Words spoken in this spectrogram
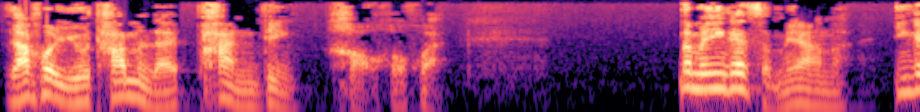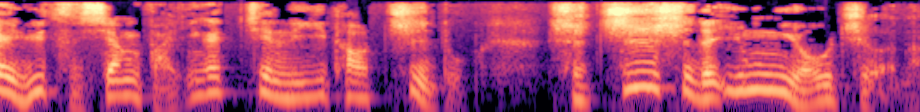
然后由他们来判定好和坏。那么应该怎么样呢？应该与此相反，应该建立一套制度，使知识的拥有者呢，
